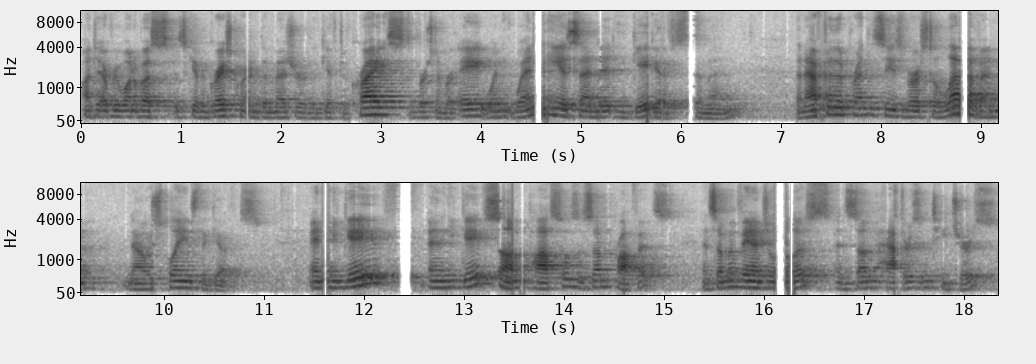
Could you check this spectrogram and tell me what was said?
unto every one of us is given grace according to the measure of the gift of Christ. Verse number 8, when, when he ascended, he gave gifts to men. Then, after the parentheses, verse 11 now explains the gifts. And he gave, and he gave some apostles and some prophets, and some evangelists, and some pastors and teachers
